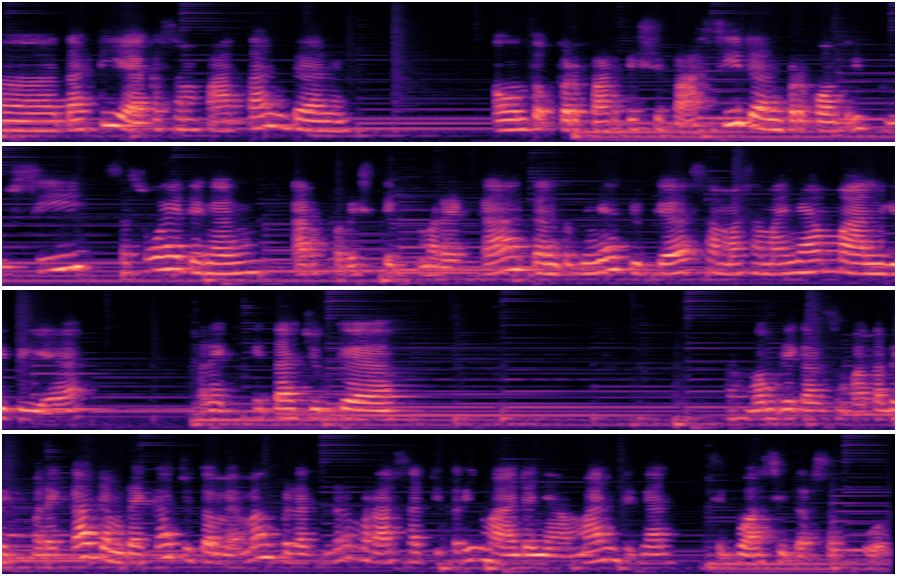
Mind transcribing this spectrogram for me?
uh, tadi ya kesempatan dan untuk berpartisipasi dan berkontribusi sesuai dengan karakteristik mereka dan tentunya juga sama-sama nyaman gitu ya. Kita juga memberikan kesempatan bagi mereka dan mereka juga memang benar-benar merasa diterima dan nyaman dengan situasi tersebut.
